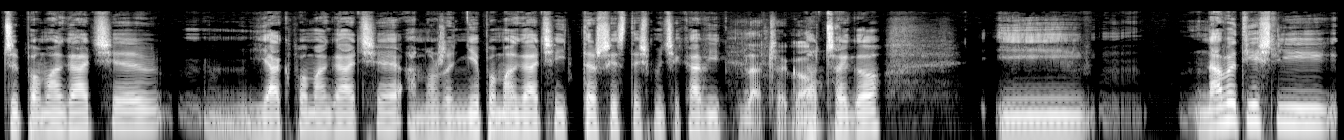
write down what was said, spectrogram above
Czy pomagacie, jak pomagacie, a może nie pomagacie i też jesteśmy ciekawi, Dlaczego? Dlaczego? I nawet jeśli,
